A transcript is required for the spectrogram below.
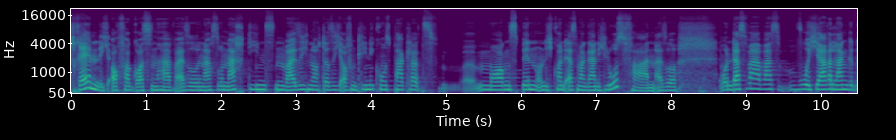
Tränen ich auch vergossen habe. Also nach so Nachtdiensten weiß ich noch, dass ich auf dem Klinikumsparkplatz äh, morgens bin und ich konnte erstmal gar nicht losfahren. Also und das war was, wo ich jahrelang ge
